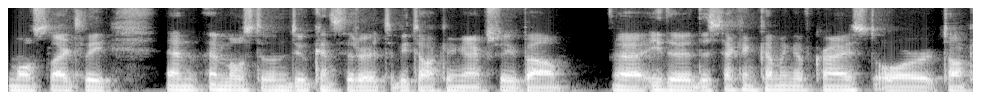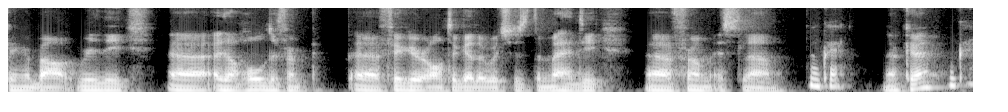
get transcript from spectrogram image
most likely, and, and most of them do consider it to be talking actually about uh, either the second coming of Christ or talking about really uh, a whole different uh, figure altogether, which is the Mahdi uh, from Islam. Okay. Okay. Okay.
